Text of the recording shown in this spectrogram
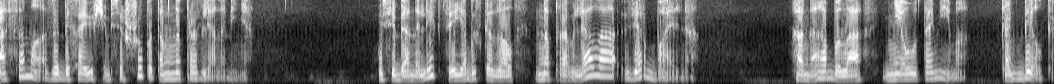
а сама задыхающимся шепотом направляла меня. У себя на лекции, я бы сказал, направляла вербально. Она была неутомима, как белка.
